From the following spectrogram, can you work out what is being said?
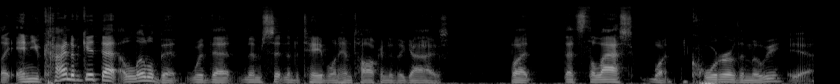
like, and you kind of get that a little bit with that them sitting at the table and him talking to the guys, but that's the last what quarter of the movie, Yeah.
